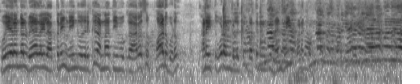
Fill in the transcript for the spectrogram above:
துயரங்கள் வேதனைகள் அத்தனையும் நீங்குவதற்கு அதிமுக அரசு பாடுபடும். அனைத்து ஊடகங்களுக்கும் பத்து நன்றி வணக்கம். எடப்பாடியா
